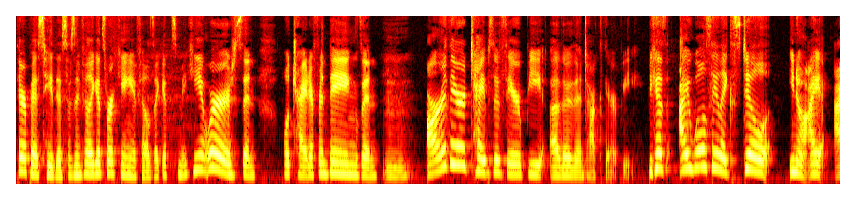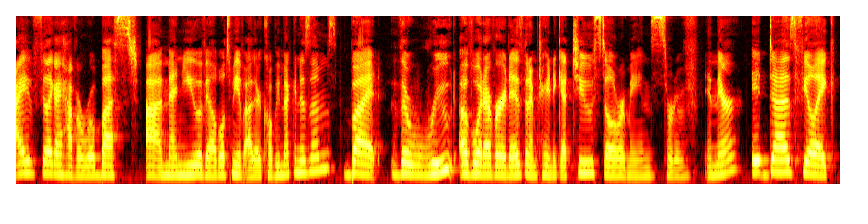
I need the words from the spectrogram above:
therapist, hey, this doesn't feel like it's working. It feels like it's making it worse. And we'll try different things. And mm. are there types of therapy other than talk therapy? Because I will say, like, still, you know, I I feel like I have a robust uh, menu available to me of other coping mechanisms, but the root of whatever it is that I'm trying to get to still remains sort of in there. It does feel like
